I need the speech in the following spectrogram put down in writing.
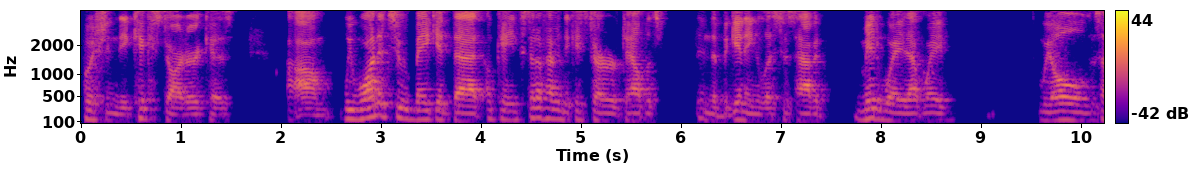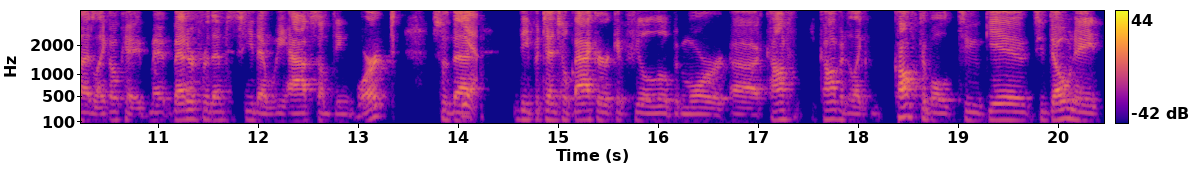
pushing the Kickstarter because um, we wanted to make it that okay instead of having the Kickstarter to help us in the beginning, let's just have it midway. That way, we all decided like okay, better for them to see that we have something worked so that. Yeah the potential backer can feel a little bit more uh, conf- confident, like comfortable to give to donate,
